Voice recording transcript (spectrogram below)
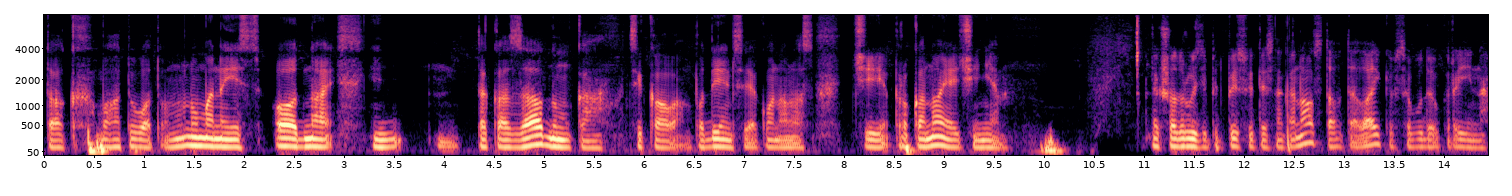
так багатувато. Ну, у мене є одна така задумка цікава. Подивимося, як вона у нас чи проканає, чи ні. Так що, друзі, підписуйтесь на канал, ставте лайки, все буде Україна.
